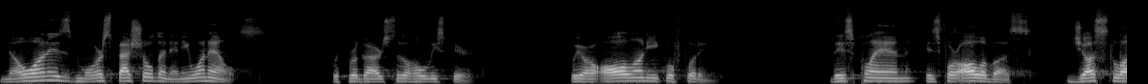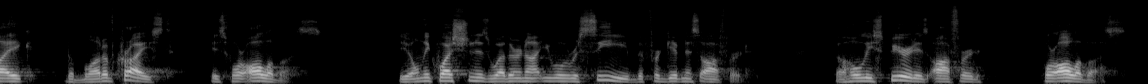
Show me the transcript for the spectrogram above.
No one is more special than anyone else with regards to the Holy Spirit. We are all on equal footing. This plan is for all of us, just like the blood of Christ is for all of us. The only question is whether or not you will receive the forgiveness offered. The Holy Spirit is offered for all of us.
